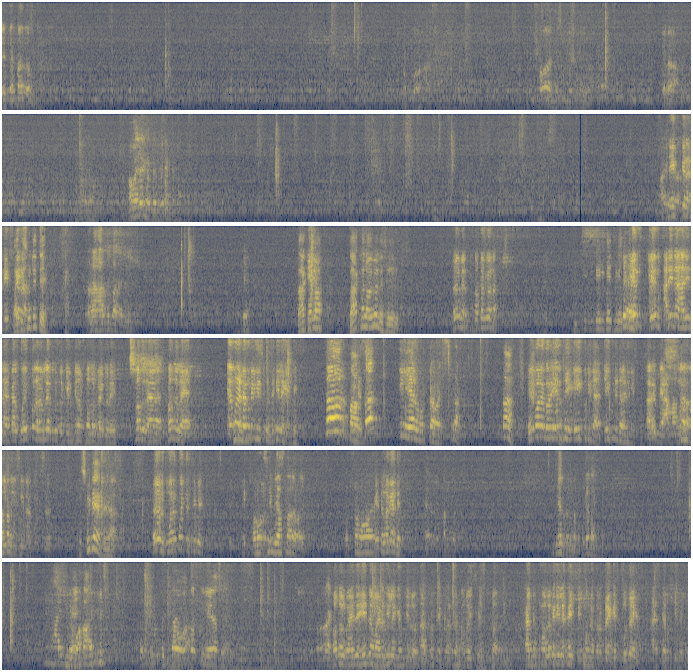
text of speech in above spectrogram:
এটা ভালো আমাদের খেলতে দেবে নেক্সট করা নেক্সট লাগি করা ছুটিতে তারা হাত খেলা যা খেলা হইবে নাকি? এই বে, কথা কও না। দিল কে জিগেল গেম গেম হারি না হারি না কাল বই পোলার হলে গেম খেলাম সজল ভাই করে। সজল সজল এমন একটা গুটি মিস করছে কি লাগে তোর পাঁচটা ক্লিয়ার উঠটা ভাই না এই করে এম থেকে এই গুটিটা এই গুটিটা মিস করছে। আরে আমার লোক কি নিয়ে করছে। ছুটে গেছে গা। এই তোমার কইতেছি বে সিরিয়াস না রে ভাই। সময় এটা লাগাই দে। সিরিয়াল না এটা নাই ভাই রে ভাই। ক্লিয়ার ভাই যে এই জামাটা দিলে গেম দিল? তারপর ভালো হইছে কালকে তোমার লোকে নিলে খাইছি মনে করো ব্র্যাকেট ক্লোজ হয়ে গেছে। আজকে আবার কি খেলতে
